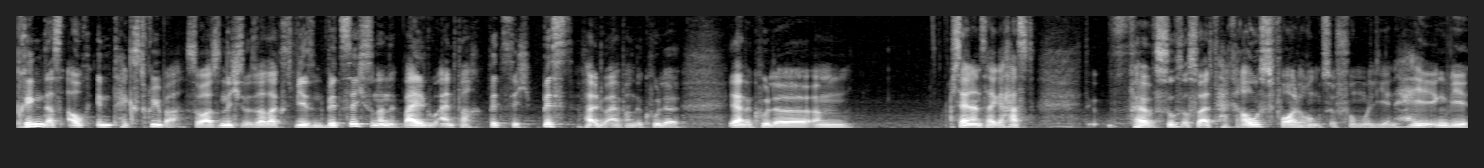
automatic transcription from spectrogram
bring das auch in Text rüber. So, also nicht, dass du sagst, wir sind witzig, sondern weil du einfach witzig bist, weil du einfach eine coole ja, eine coole ähm, Stellenanzeige hast, versuchst auch so als Herausforderung zu formulieren. Hey, irgendwie,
